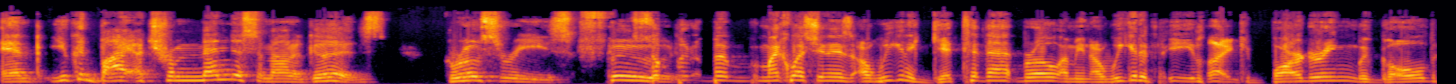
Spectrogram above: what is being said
and you could buy a tremendous amount of goods groceries, food. So, but, but my question is, are we going to get to that, bro? I mean, are we going to be like bartering with gold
